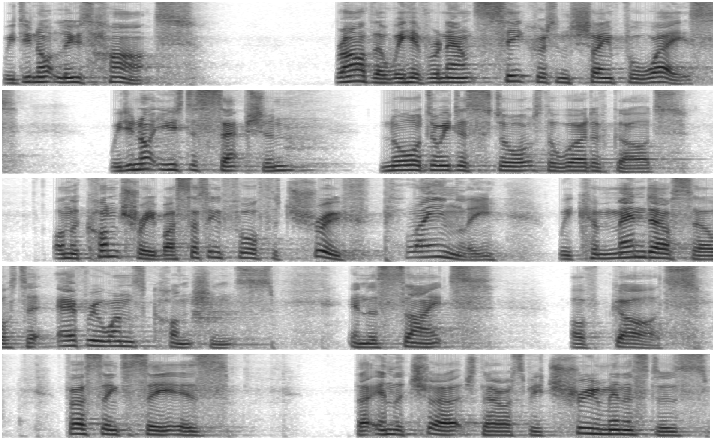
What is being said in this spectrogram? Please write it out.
we do not lose heart rather we have renounced secret and shameful ways we do not use deception nor do we distort the word of God on the contrary by setting forth the truth plainly we commend ourselves to everyone's conscience in the sight of God First thing to see is that in the church there are to be true ministers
